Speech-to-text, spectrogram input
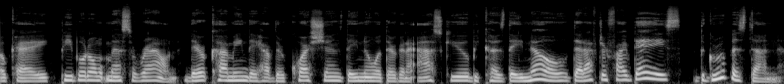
Okay. People don't mess around. They're coming, they have their questions, they know what they're going to ask you because they know that after five days, the group is done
